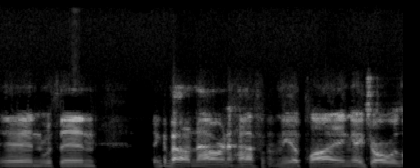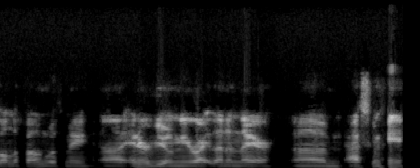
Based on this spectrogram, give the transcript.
and within I think about an hour and a half of me applying, HR was on the phone with me, uh, interviewing me right then and there, um, asking me,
